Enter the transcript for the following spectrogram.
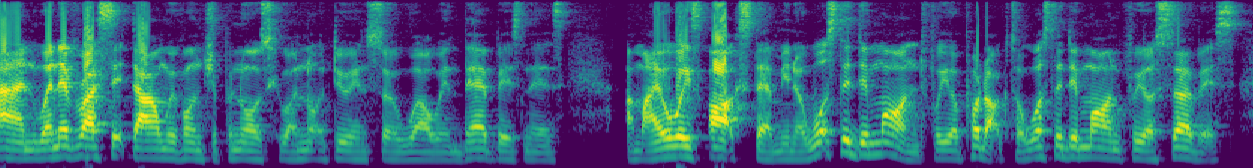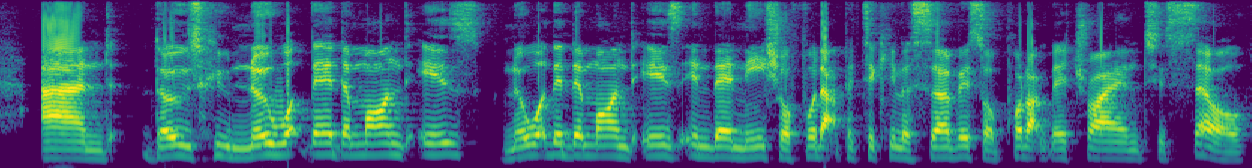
And whenever I sit down with entrepreneurs who are not doing so well in their business, um, I always ask them, you know, what's the demand for your product or what's the demand for your service? And those who know what their demand is, know what their demand is in their niche or for that particular service or product they're trying to sell,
